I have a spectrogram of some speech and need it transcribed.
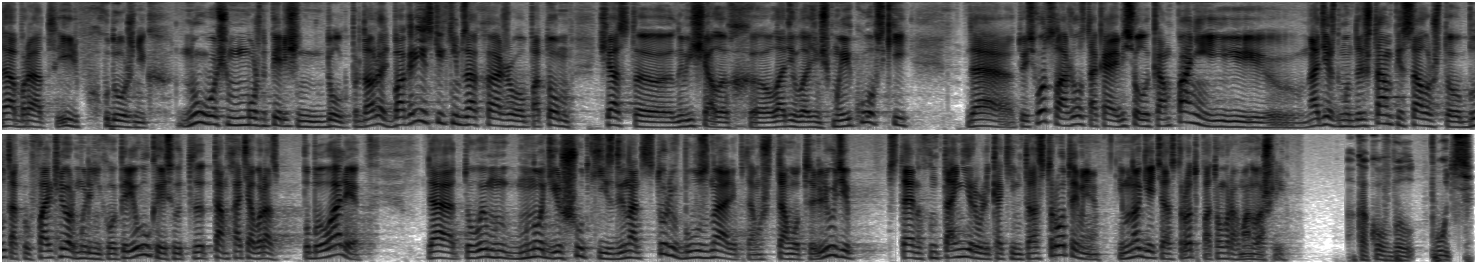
да, брат Ильф, художник. Ну, в общем, можно перечень долго продолжать. Багрейский к ним захаживал, потом часто навещал их э, Владимир Владимирович Маяковский – да, то есть вот сложилась такая веселая компания, и Надежда Мандельштам писала, что был такой фольклор Мыльникова переулка, если вы там хотя бы раз побывали, да, то вы многие шутки из «12 стульев» бы узнали, потому что там вот люди постоянно фонтанировали какими-то остротами, и многие эти остроты потом в роман вошли. А каков был путь,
